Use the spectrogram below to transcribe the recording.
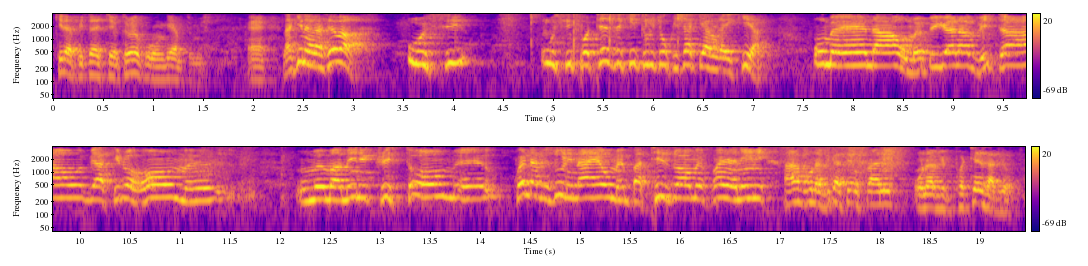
kila pitaye cheo tuwe kuongea mtumishi. Eh lakini anasema usi usipoteze kitu ulichokishakihangaikia. Umeenda, umepigana vita vya kiroho, ume Kristo, umekwenda vizuri naye, umebatizwa, umefanya nini, alafu unafika sehemu fulani unavipoteza vyote.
